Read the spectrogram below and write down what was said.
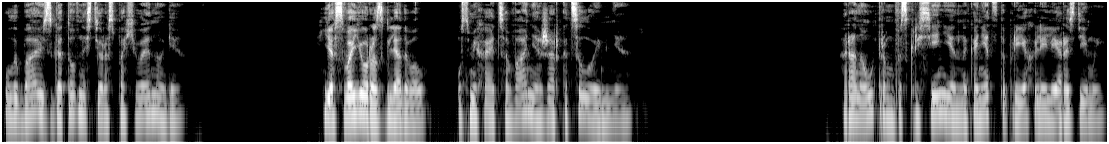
Улыбаюсь с готовностью, распахивая ноги. «Я свое разглядывал!» — усмехается Ваня, жарко целуя меня. Рано утром в воскресенье наконец-то приехали Лера с Димой.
